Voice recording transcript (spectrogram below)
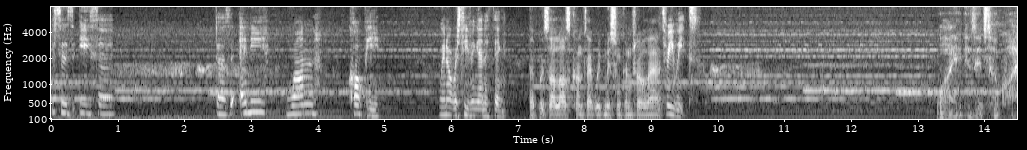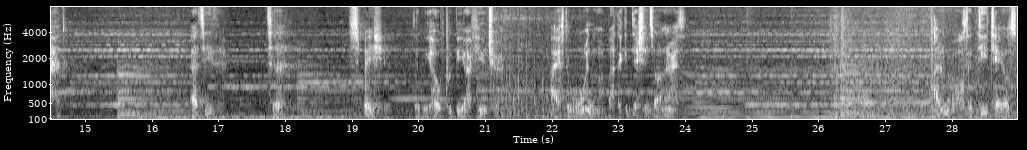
This is Aether. Does anyone copy? We're not receiving anything. That puts our last contact with Mission Control at. Three weeks. Why is it so quiet? That's Aether. It's a spaceship that we hoped would be our future. I have to warn them about the conditions on Earth. I don't know all the details.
